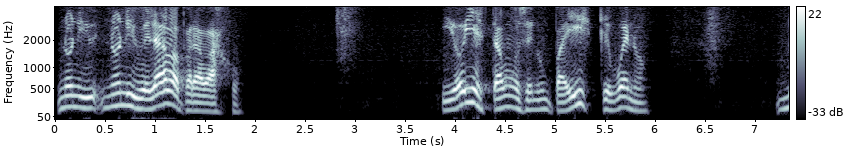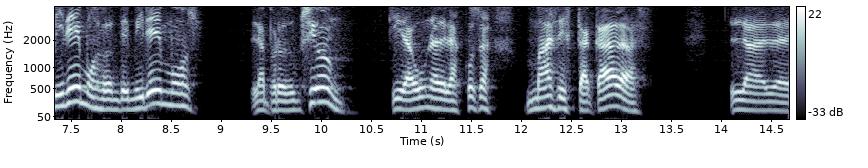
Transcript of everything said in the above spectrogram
no, nivelaba para abajo. Y hoy estamos en un país que, bueno, miremos donde miremos la producción, que era una de las cosas más destacadas, la,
